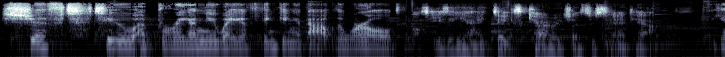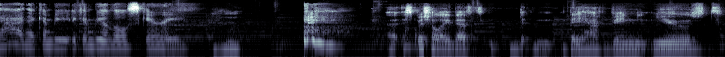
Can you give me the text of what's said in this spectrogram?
shift to a brand new way of thinking about the world it's easy. Yeah, it takes courage, as you said. Yeah. yeah and it can be it can be a little scary Mhm. Uh, especially that they have been used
